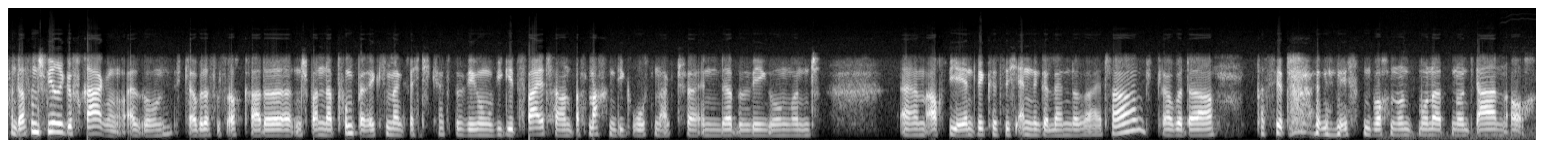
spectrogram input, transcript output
Und das sind schwierige Fragen. Also ich glaube, das ist auch gerade ein spannender Punkt bei der Klimagerechtigkeitsbewegung. Wie geht es weiter und was machen die großen Akteure in der Bewegung und ähm, auch wie entwickelt sich Ende Gelände weiter. Ich glaube, da passiert in den nächsten Wochen und Monaten und Jahren auch,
